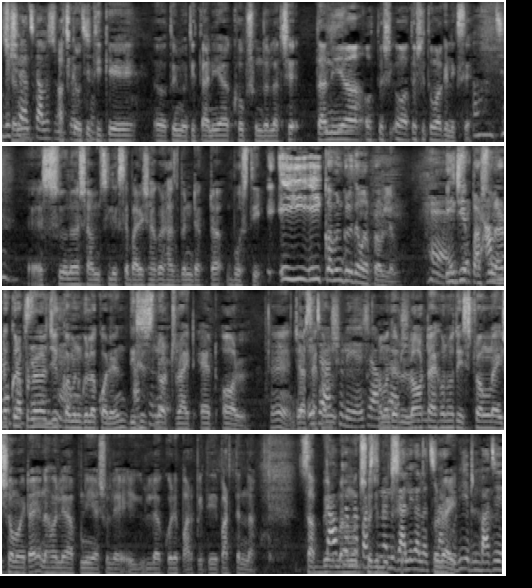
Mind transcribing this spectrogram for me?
আছেন? আজকে। অতিথিকে তুমি অতি তানিয়া খুব সুন্দর লাগছে। তানিয়া অতসী তোমাকে লিখছে। আচ্ছা। সুনা শামসি লিখছে বারিশা হকের হাজবেন্ড একটা বস্তি। এই এই কমেন্ট গুলোতে আমার প্রবলেম হ্যাঁ, এই যে পার্সোনাল আপনারা যে কমেন্টগুলো করেন this is not right at all হ্যাঁ জাস্ট এখন আমাদের লটা এখন হয়তো স্ট্রং না এই সময়টায় না হলে আপনি আসলে এইগুলা করে পার পেতে পারতেন না। সাব্বির মাহমুদ সজিব বাজে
